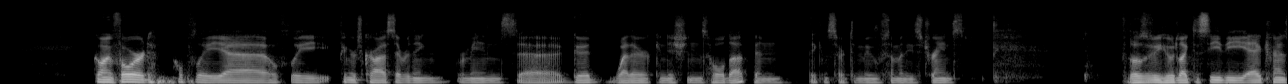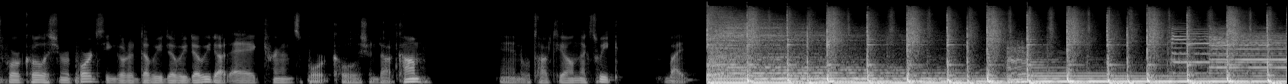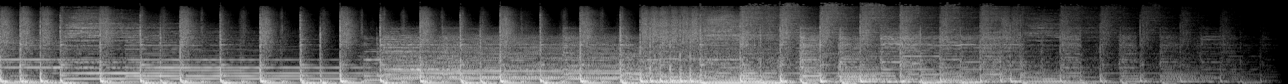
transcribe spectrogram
going forward. Hopefully, uh, hopefully, fingers crossed, everything remains uh, good. Weather conditions hold up, and they can start to move some of these trains. For those of you who would like to see the Ag Transport Coalition reports, you can go to www.agtransportcoalition.com. And we'll talk to you all next week. Bye.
